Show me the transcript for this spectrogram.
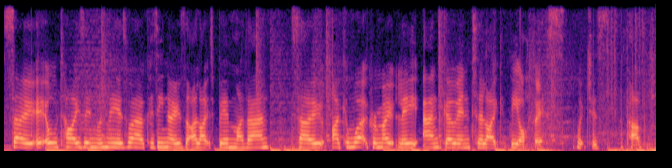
So it all ties in with me as well because he knows that I like to be in my van. So I can work remotely and go into like the office, which is the pub.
